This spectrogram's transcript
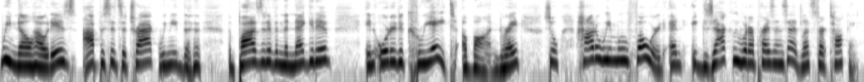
we know how it is. Opposites attract. We need the the positive and the negative in order to create a bond, right? So how do we move forward? And exactly what our president said. Let's start talking.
